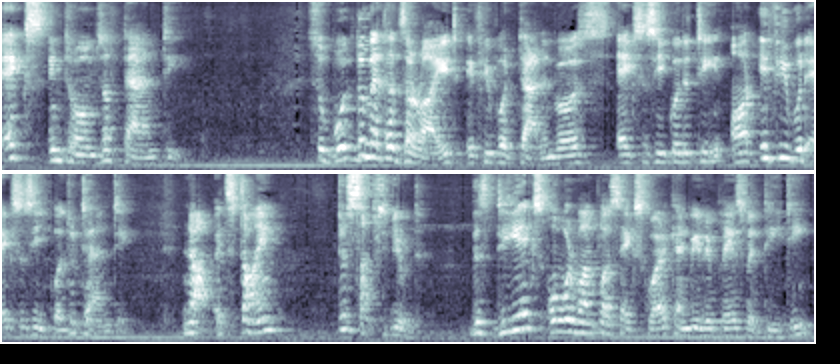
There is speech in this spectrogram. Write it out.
x in terms of tan t. So both the methods are right if you put tan inverse x is equal to t or if you put x is equal to tan t. Now it's time to substitute. This dx over 1 plus x square can be replaced with dt.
